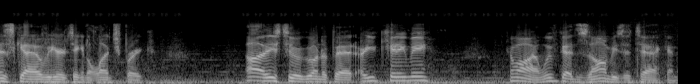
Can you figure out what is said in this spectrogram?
This guy over here taking a lunch break. Oh, these two are going to bed. Are you kidding me? Come on, we've got zombies attacking.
